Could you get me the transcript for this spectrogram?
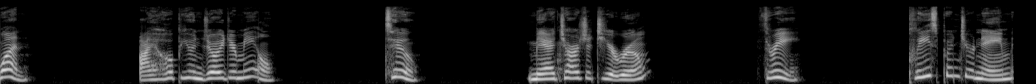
1. I hope you enjoyed your meal. 2. May I charge it to your room? 3. Please print your name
